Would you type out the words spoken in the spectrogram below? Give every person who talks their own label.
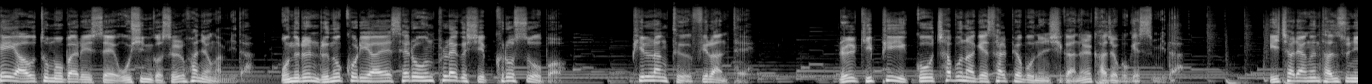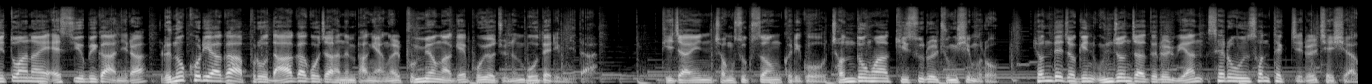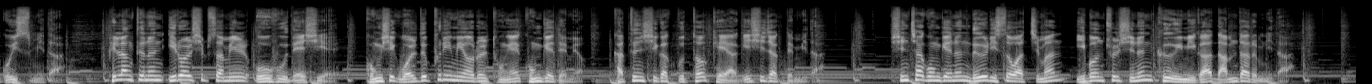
Speaker 1: K 아우토모바일스에 오신 것을 환영합니다. 오늘은 르노코리아의 새로운 플래그십 크로스오버 필랑트 필란테를 깊이 있고 차분하게 살펴보는 시간을 가져보겠습니다. 이 차량은 단순히 또 하나의 SUV가 아니라 르노코리아가 앞으로 나아가고자 하는 방향을 분명하게 보여주는 모델입니다. 디자인, 정숙성 그리고 전동화 기술을 중심으로 현대적인 운전자들을 위한 새로운 선택지를 제시하고 있습니다. 필랑트는 1월 13일 오후 4시에 공식 월드 프리미어를 통해 공개되며 같은 시각부터 계약이 시작됩니다. 신차 공개는 늘 있어 왔지만 이번 출시는 그 의미가 남다릅니다.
